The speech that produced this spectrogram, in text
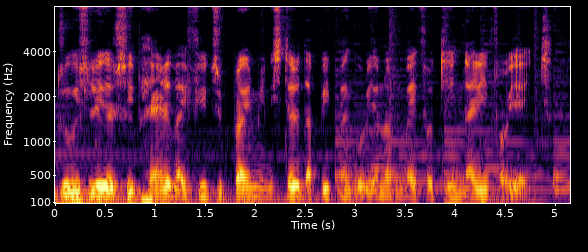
Jewish leadership headed by future Prime Minister David Ben Gurion on May 14, 1948.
